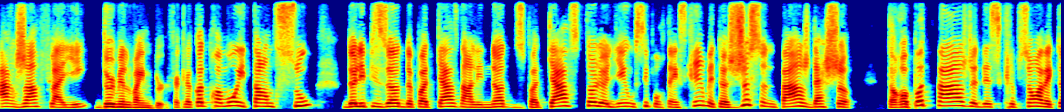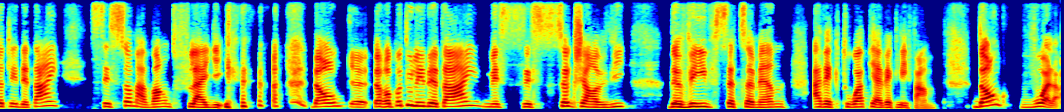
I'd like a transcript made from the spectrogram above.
Argent Flyer 2022. Fait que le code promo est en dessous de l'épisode de podcast dans les notes du podcast. Tu as le lien aussi pour t'inscrire, mais tu as juste une page d'achat. Tu n'auras pas de page de description avec tous les détails. C'est ça ma vente Flyer. Donc, euh, tu n'auras pas tous les détails, mais c'est ça que j'ai envie de vivre cette semaine avec toi et avec les femmes. Donc, voilà.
